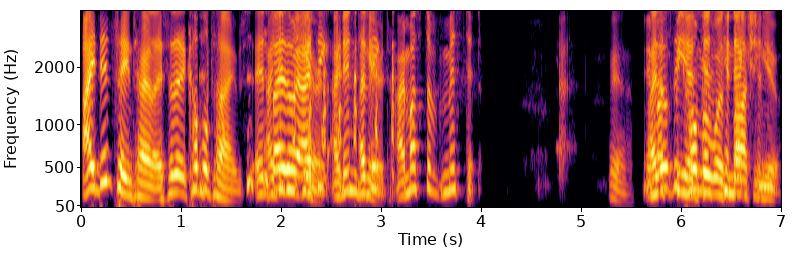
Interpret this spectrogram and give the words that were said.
I did say entirely. I said it a couple times. And I by the way, I think it. I didn't I hear think- it. I must have missed it. yeah. It I must be a Homer disconnection you.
